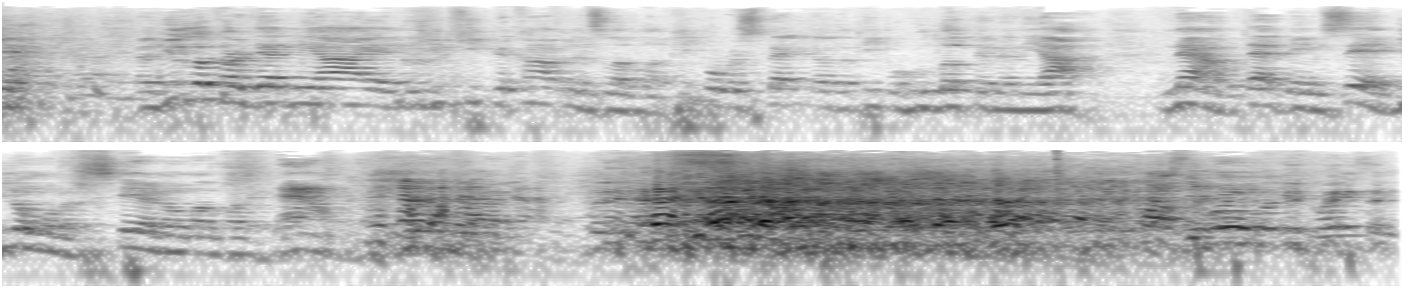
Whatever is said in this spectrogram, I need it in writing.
shit. And you look her dead in the eye and you keep your confidence level up. People respect other people who look them in the eye. Now, with that being said, you don't want to stare no motherfucker down. Across the room looking crazy.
